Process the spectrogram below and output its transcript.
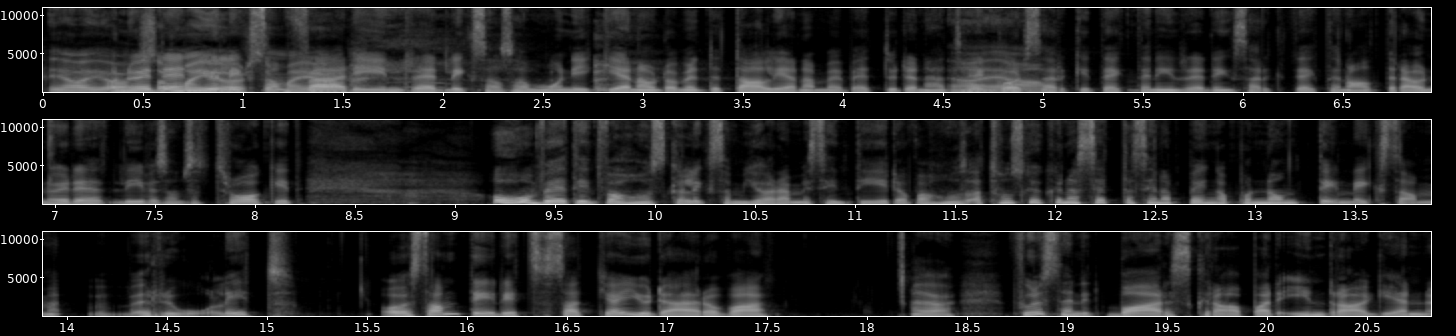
Ja, ja, och nu är den ju gör, liksom färdig inredd, liksom, som hon gick igenom de detaljerna med vet du, den här ja. trädgårdsarkitekten, inredningsarkitekten och allt det där. Och nu är det livet som så tråkigt. Och hon vet inte vad hon ska liksom göra med sin tid och vad hon, att hon skulle kunna sätta sina pengar på någonting liksom roligt. Och samtidigt så satt jag ju där och var eh, fullständigt barskrapad, indrag i en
